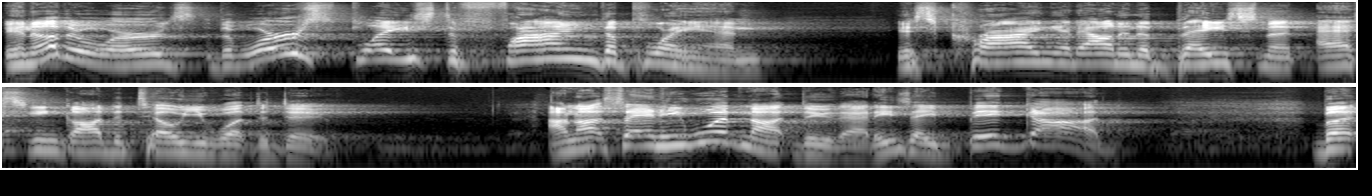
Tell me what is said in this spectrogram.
in other words, the worst place to find the plan is crying it out in a basement, asking God to tell you what to do. I'm not saying he would not do that. He's a big God. But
